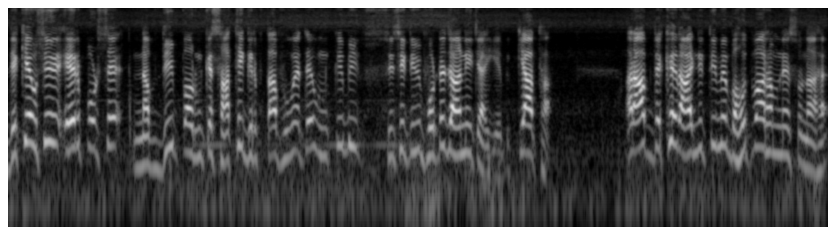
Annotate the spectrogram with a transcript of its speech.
देखिए, उसी एयरपोर्ट से नवदीप और उनके साथी गिरफ़्तार हुए थे। उनकी भी सीसीटीवी फुटेज आनी चाहिए। क्या था? और आप देखें राजनीति में बहुत बार हमने सुना है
